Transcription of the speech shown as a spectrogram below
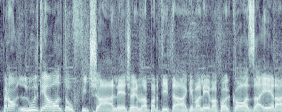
però l'ultima volta ufficiale, cioè in una partita che valeva qualcosa, era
